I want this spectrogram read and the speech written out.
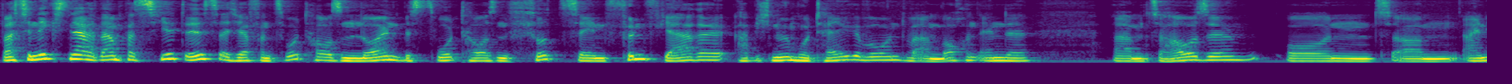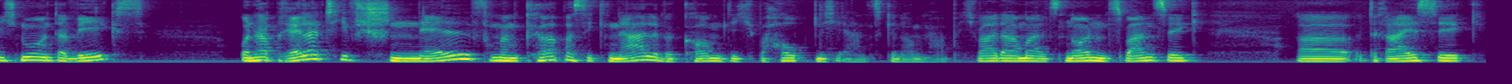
Was die nächsten Jahre dann passiert ist, also ja von 2009 bis 2014, fünf Jahre, habe ich nur im Hotel gewohnt, war am Wochenende ähm, zu Hause und ähm, eigentlich nur unterwegs und habe relativ schnell von meinem Körper Signale bekommen, die ich überhaupt nicht ernst genommen habe. Ich war damals 29, äh, 30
